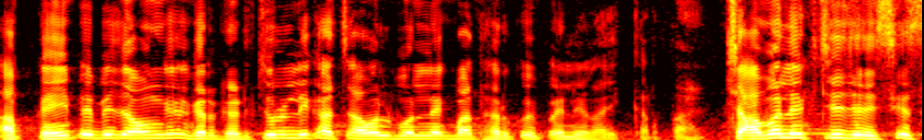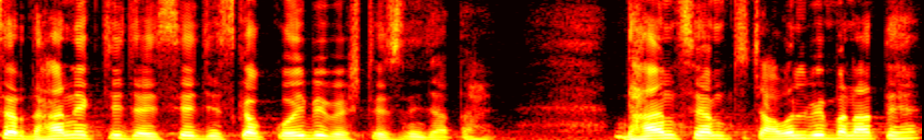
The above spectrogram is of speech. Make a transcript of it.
आप कहीं पे भी जाओगे, अगर गढ़चिरौली का चावल बोलने के बाद हर कोई पहले लाइक करता है। चावल एक चीज़ ऐसी है सर धान एक चीज़ ऐसी है, जिसका कोई भी वेस्टेज नहीं जाता है। धान से हम चावल भी बनाते हैं।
